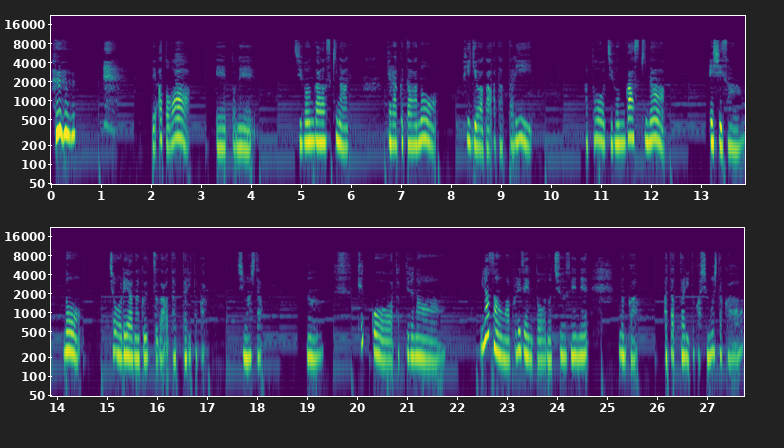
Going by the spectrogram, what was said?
で、あとは、えーっとね、自分が好きなキャラクターのフィギュアが当たったり、あと自分が好きな絵師さんの超レアなグッズが当たったりとかしました。うん。結構当たってるなぁ。皆さんはプレゼントの抽選でなんか当たったりとかしましたか？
